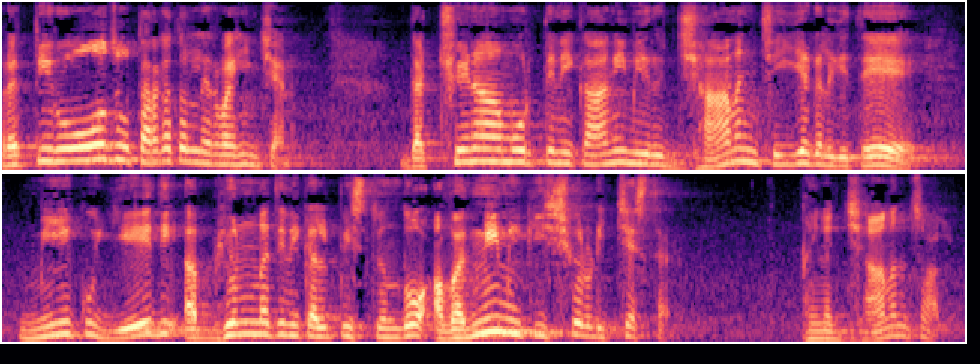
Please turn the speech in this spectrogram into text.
ప్రతిరోజు తరగతులు నిర్వహించాను. దక్షిణామూర్తిని కానీ మీరు ధ్యానం చెయ్యగలిగితే మీకు ఏది అభ్యున్నతిని కల్పిస్తుందో అవన్నీ మీకు ఈశ్వరుడు ఇచ్చేస్తాడు. ఆయన ధ్యానం చాలు.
